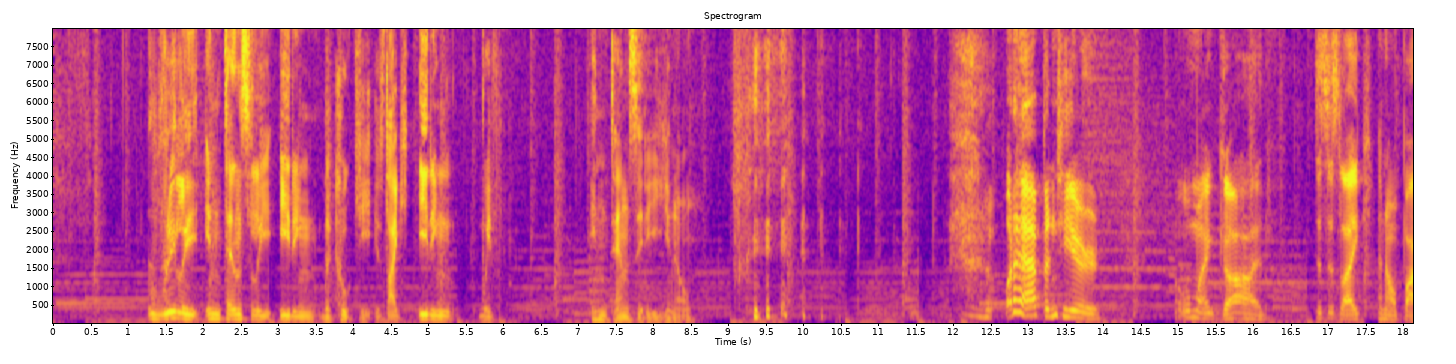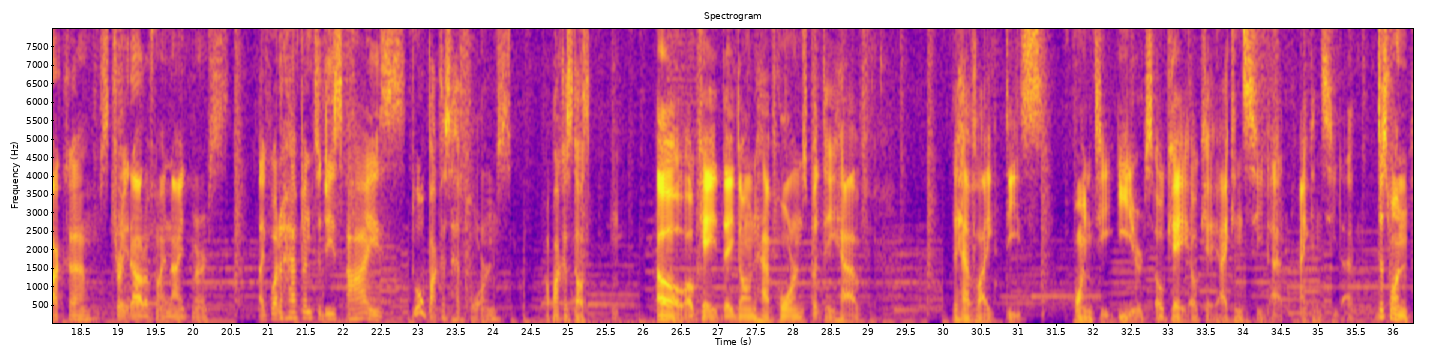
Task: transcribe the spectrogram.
really intensely eating the cookie. It's like eating with intensity, you know. what happened here? Oh my god. This is like an alpaca straight out of my nightmares. Like what happened to these eyes? Do alpacas have horns? Alpacas does. Oh, okay, they don't have horns, but they have they have like these pointy ears. Okay, okay, I can see that. I can see that. This one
